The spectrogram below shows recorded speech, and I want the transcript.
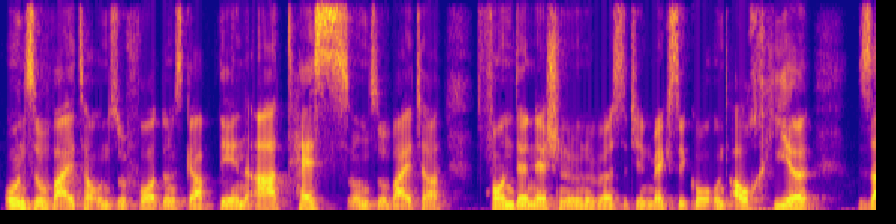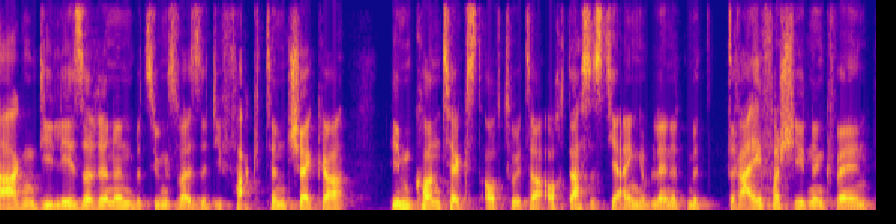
und so weiter und so fort. Und es gab DNA-Tests und so weiter von der National University in Mexiko. Und auch hier sagen die Leserinnen beziehungsweise die Faktenchecker im Kontext auf Twitter, auch das ist hier eingeblendet mit drei verschiedenen Quellen,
